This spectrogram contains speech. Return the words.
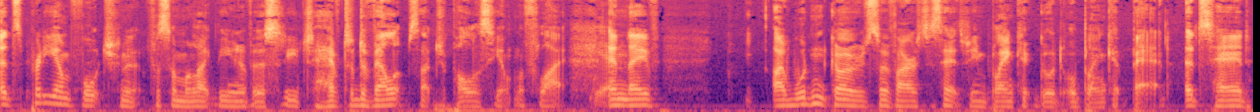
it's pretty unfortunate for someone like the university to have to develop such a policy on the fly. Yeah. And they've I wouldn't go so far as to say it's been blanket good or blanket bad. It's had,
